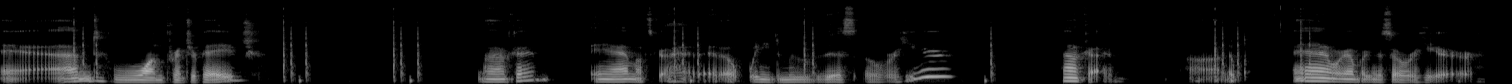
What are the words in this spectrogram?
and one printer page. Okay. And let's go ahead and oh, we need to move this over here. Okay. Uh, nope. And we're going to bring this over here.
